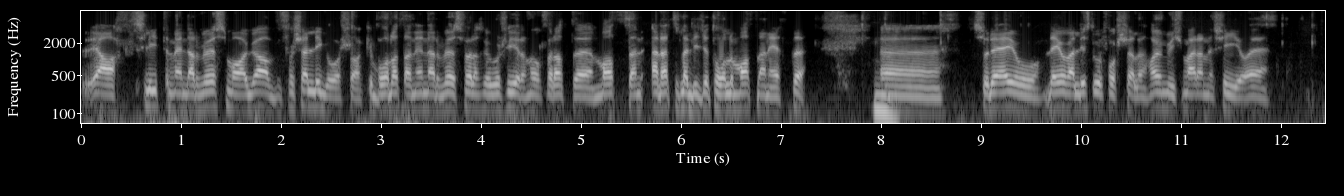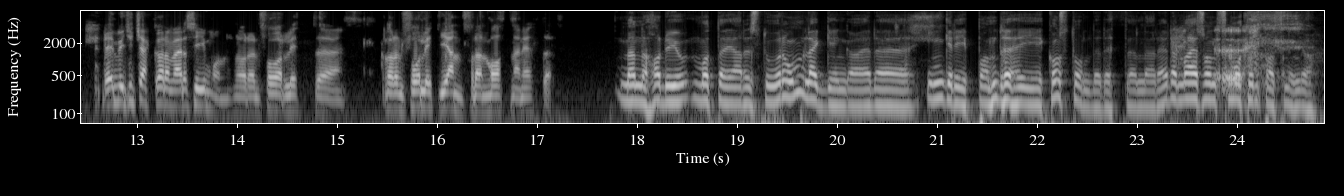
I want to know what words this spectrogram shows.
ja, sliter med nervøs mage av forskjellige årsaker. Både at han er nervøs før han skal gå skirenn, og for at uh, maten, jeg rett og slett ikke tåler maten han spiser. Mm. Uh, så det er, jo, det er jo veldig stor forskjell. Han har jo mye mer energi. og er, Det er mye kjekkere å være Simon når en får litt, uh, når en får litt igjen for den maten en spiser. Men har du måttet gjøre store omlegginger? Er det inngripende i kostholdet ditt, eller er det mer sånn små tilpasninger?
